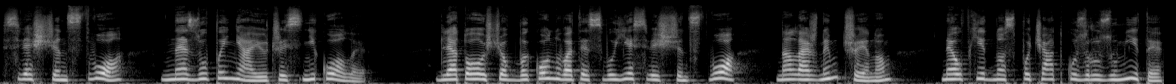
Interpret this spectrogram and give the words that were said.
священство, не зупиняючись ніколи. Для того, щоб виконувати своє священство належним чином, необхідно спочатку зрозуміти,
